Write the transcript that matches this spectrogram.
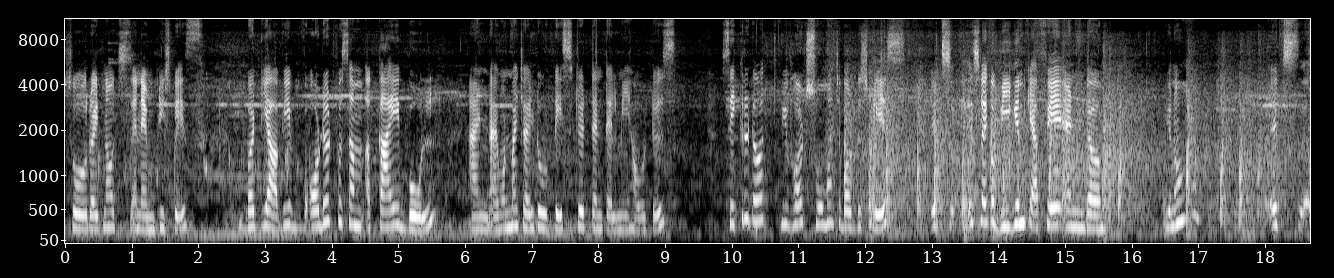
So right now it's an empty space. But yeah, we've ordered for some acai bowl, and I want my child to taste it and tell me how it is. Sacred Earth, we've heard so much about this place. It's it's like a vegan cafe, and um you know, it's uh,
